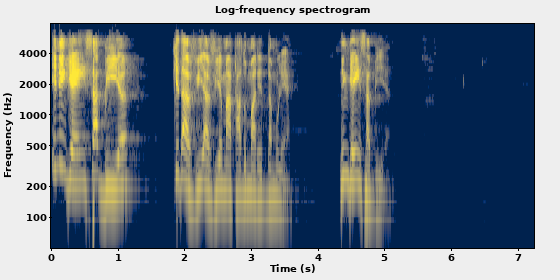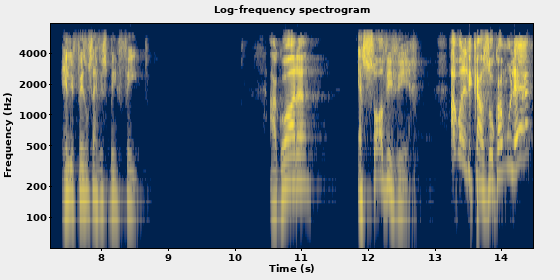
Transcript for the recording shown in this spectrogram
E ninguém sabia que Davi havia matado o marido da mulher. Ninguém sabia. Ele fez um serviço bem feito. Agora é só viver. Agora ele casou com a mulher.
